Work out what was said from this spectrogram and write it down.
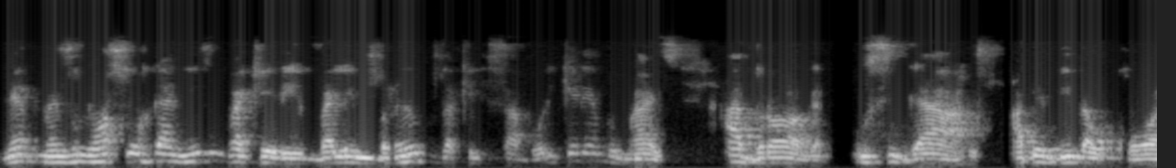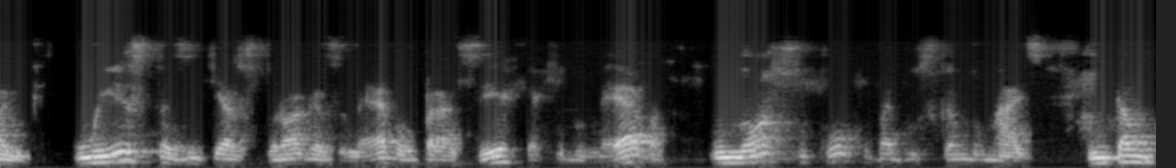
né? Mas o nosso organismo vai querendo, vai lembrando daquele sabor e querendo mais. A droga, o cigarro, a bebida alcoólica, o êxtase que as drogas levam, o prazer que aquilo leva, o nosso corpo vai buscando mais. Então,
